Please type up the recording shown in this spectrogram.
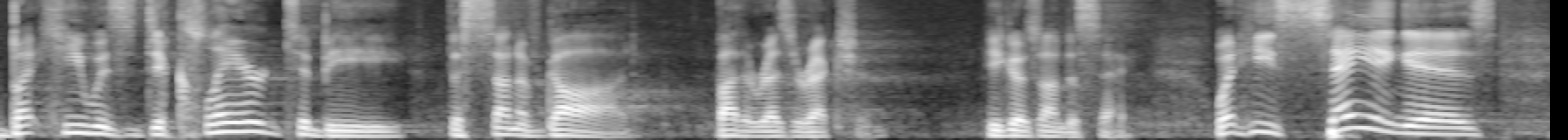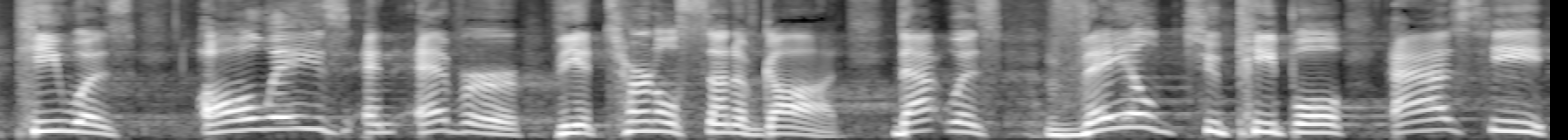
but he was declared to be the Son of God by the resurrection. He goes on to say. What he's saying is, he was always and ever the eternal Son of God. That was veiled to people as he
